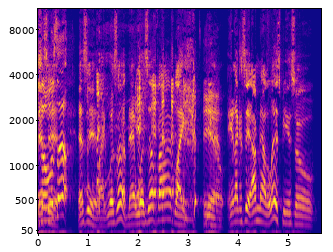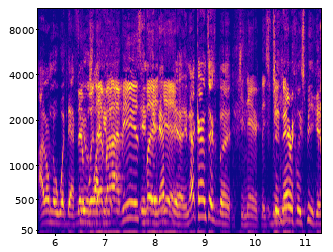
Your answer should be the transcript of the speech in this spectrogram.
That's So it. what's up? That's it. Like, what's up? That what's up vibe. Like, you Yeah. know. And like I said, I'm not a lesbian, so I don't know what that That- feels what like. that in, vibe is, in, but in that, yeah. in that context. But Generically speaking, generically speaking,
